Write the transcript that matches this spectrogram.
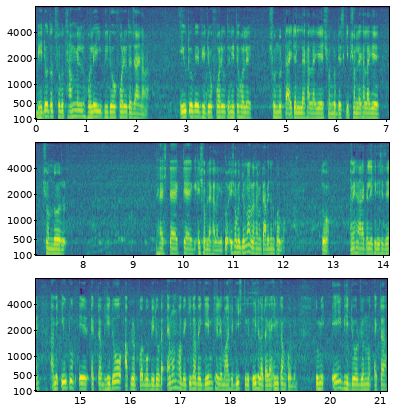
ভিডিও তো শুধু থামমেল হলেই ভিডিও ফরিওতে যায় না। ইউটিউবে ভিডিও ফরিওতে নিতে হলে সুন্দর টাইটেল লেখা লাগে, সুন্দর ডেসক্রিপশন লেখা লাগে, সুন্দর হ্যাশট্যাগ ট্যাগ এসব লেখা লাগে। তো এসবের জন্য আমি একটা আবেদন করব। তো আমি এখানে আরেকটা লিখে দিয়েছি যে, আমি ইউটিউব এর একটা ভিডিও আপলোড করব। ভিডিওটা এমন হবে, কীভাবে গেম খেলে মাসে বিশ থেকে তিরিশ হাজার টাকা ইনকাম করবেন। তুমি এই ভিডিওর জন্য একটা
